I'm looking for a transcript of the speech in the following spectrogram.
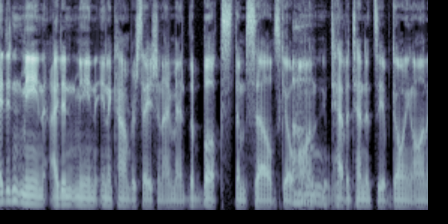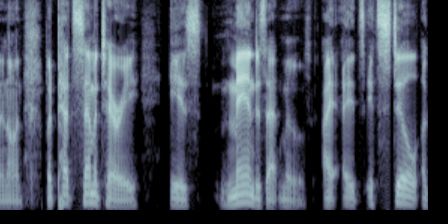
I didn't mean I didn't mean in a conversation. I meant the books themselves go on Oh. have a tendency of going on and on. But Pet Sematary is man does that move. I it's it's still a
